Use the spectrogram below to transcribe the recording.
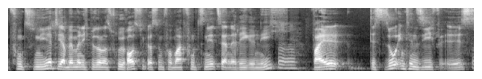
funktioniert ja, wenn man nicht besonders früh rausfliegt aus dem Format, funktioniert es ja in der Regel nicht, weil das so intensiv ist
